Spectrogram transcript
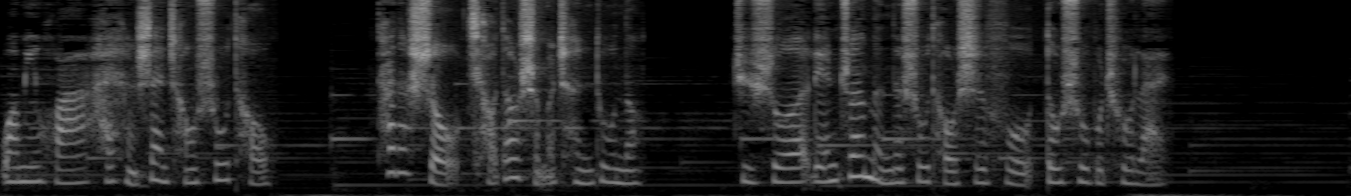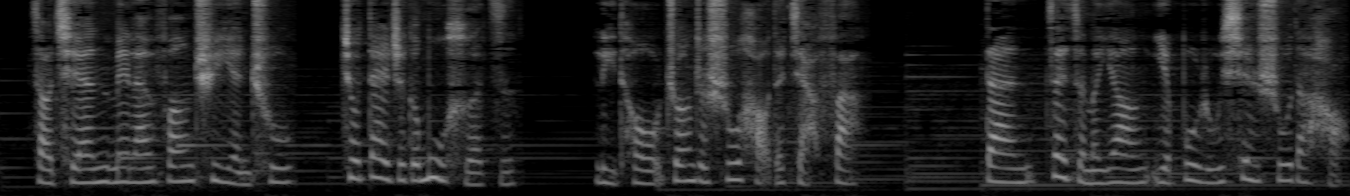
王明华还很擅长梳头，他的手巧到什么程度呢？据说连专门的梳头师傅都梳不出来。早前梅兰芳去演出，就带着个木盒子。里头装着梳好的假发，但再怎么样也不如现梳的好。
